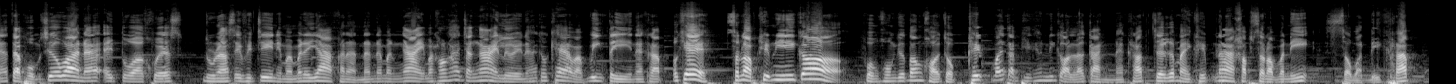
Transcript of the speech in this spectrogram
นะ แต่ผมเชื่อว่านะไอตัวเควสดูนัสเอฟิจีเนี่ยมันไม่ได้ยากขนาดนั้นนะ มันง่าย มันค่อนข้างจะง่ายเลยนะก็แค่แบบวิ่งตีนะครับ โอเคสำหรับคลิปนี้ก็ผมคงจะต้องขอจบคลิปไว้แต่เพียงเท่านี้ก่อนแล้วกันนะครับ เจอกันใหม่คลิปหน้าครับสำหรับวันนี้ สวัสดีครับ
